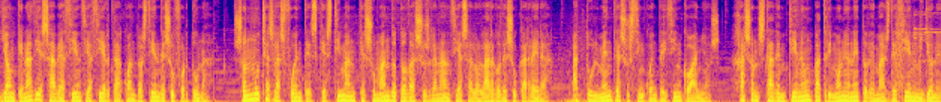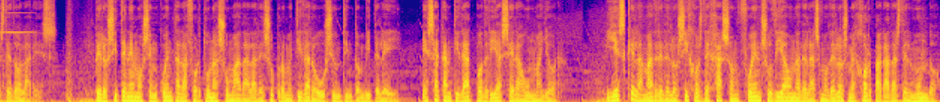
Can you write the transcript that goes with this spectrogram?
Y aunque nadie sabe a ciencia cierta cuánto asciende su fortuna, son muchas las fuentes que estiman que sumando todas sus ganancias a lo largo de su carrera, actualmente a sus 55 años, Jason Statham tiene un patrimonio neto de más de 100 millones de dólares. Pero si tenemos en cuenta la fortuna sumada a la de su prometida Rose Huntington Beatley, esa cantidad podría ser aún mayor. Y es que la madre de los hijos de Jason fue en su día una de las modelos mejor pagadas del mundo,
